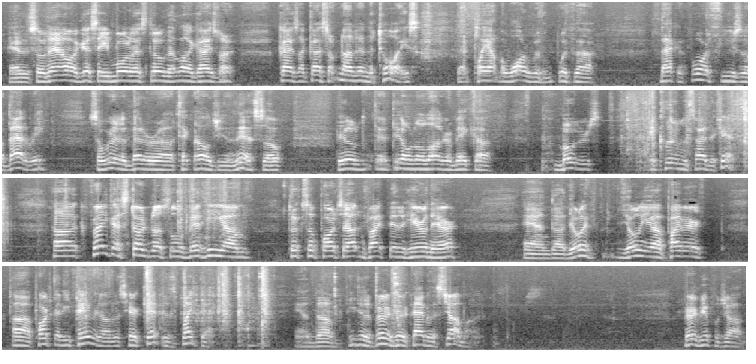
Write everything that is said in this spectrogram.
And so now I guess they more or less know that a lot of guys are guys like us are not into toys that play out in the water with with uh, back and forth using a battery. So we're in a better uh, technology than this. So they don't they, don't no longer make uh, motors including inside the kits. Uh, Freddy got started on us a little bit. He um, took some parts out and dry fitted here and there. And uh, the only the only uh, primary uh, part that he painted on this here kit is the flight deck. And um, he did a very, very fabulous job on it. Very beautiful job.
